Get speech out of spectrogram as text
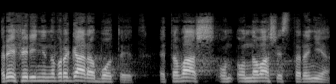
Рефери не на врага работает, это ваш, он, он на вашей стороне.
